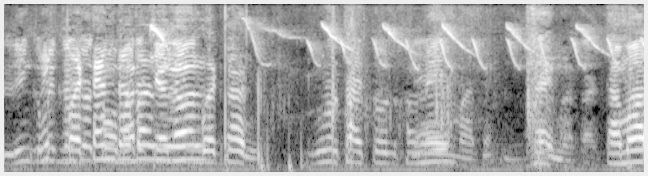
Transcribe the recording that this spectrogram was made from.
લિંક એક બટન અમારી દબાવી ચેનલ બટન. ગ્રો થાય તો અમે જય માતા તમારું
